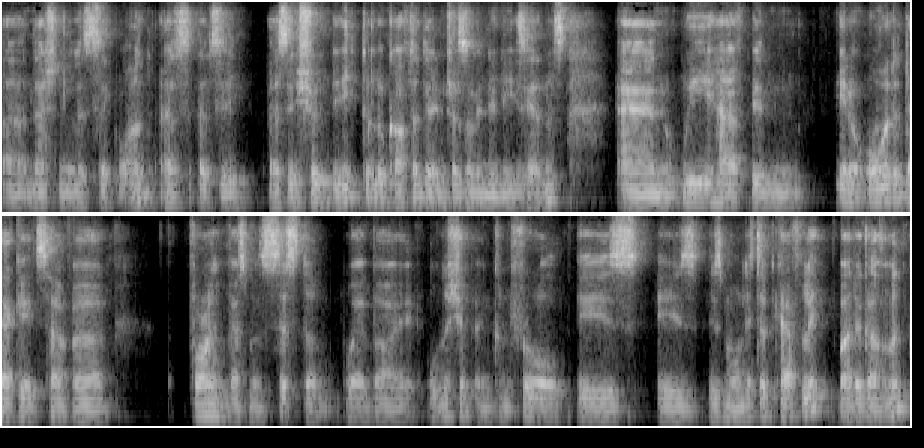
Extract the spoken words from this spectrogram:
a nationalistic one, as as it as it should be, to look after the interests of Indonesians, and we have been, you know, over the decades have a foreign investment system whereby ownership and control is is is monitored carefully by the government.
